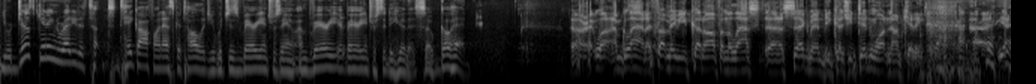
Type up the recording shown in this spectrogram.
you're just getting ready to, t- to take off on eschatology, which is very interesting. I'm very very interested to hear this. So go ahead. All right. Well, I'm glad. I thought maybe you cut off on the last uh, segment because you didn't want. No, I'm kidding. Uh, yeah.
